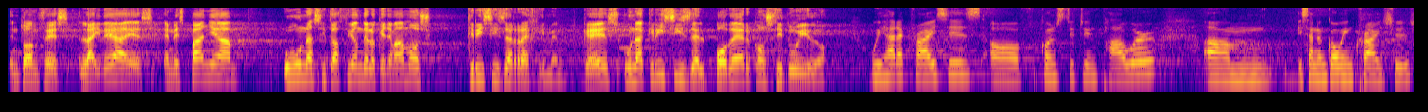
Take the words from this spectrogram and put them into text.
Entonces, la idea es, en España hubo una situación de lo que llamamos crisis de régimen, que es una crisis del poder constituido. We had a crisis of constituent power. Um, it's an ongoing crisis.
